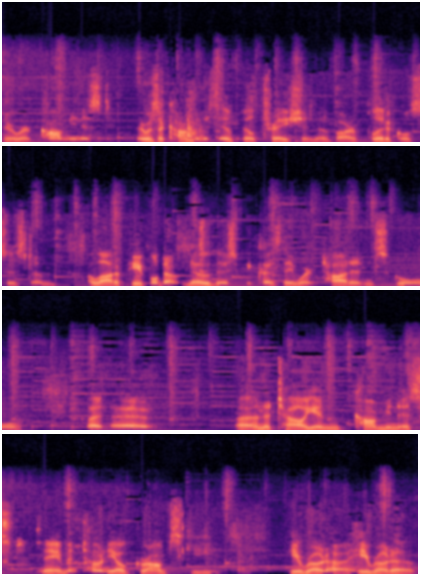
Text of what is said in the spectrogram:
there were communist there was a communist infiltration of our political system. A lot of people don't know this because they weren't taught it in school, but uh, uh, an Italian communist named Antonio Gramsci. He wrote a he wrote a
